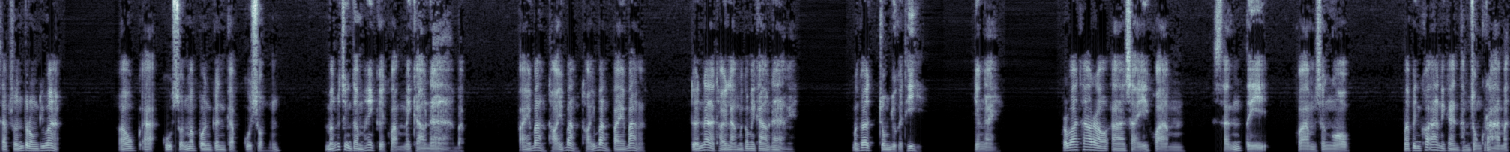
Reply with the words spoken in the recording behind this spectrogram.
สับสนตรงที่ว่า เอาอากุศลมาปนกันกับกุศล มันก็จึงทำให้เกิดความไม่ก้าวหน้าแบบไปบ้างถอยบ้าง ถอยบ้างไปบ้าง เดินหน้าถอยหลังมันก็ไม่ก้าวหน้าไง มันก็จมอยู่กับที่ ยังไง เพราะว่าถ้าเราอาศัยความสันติ ความสงบ มาเป็นข้ออ้างในการทำสงครามอะ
